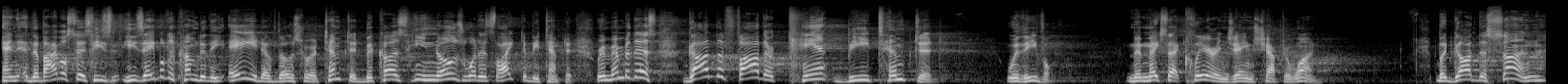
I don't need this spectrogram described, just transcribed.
And the Bible says he's, he's able to come to the aid of those who are tempted because he knows what it's like to be tempted. Remember this God the Father can't be tempted with evil. It makes that clear in James chapter 1. But God the Son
